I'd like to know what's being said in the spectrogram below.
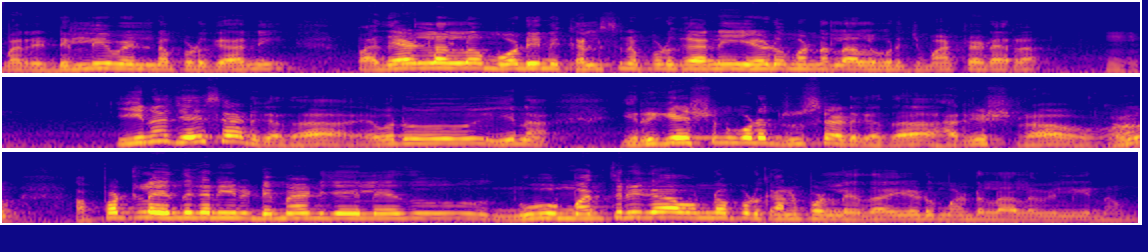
మరి ఢిల్లీ వెళ్ళినప్పుడు కానీ పదేళ్ళలో మోడీని కలిసినప్పుడు కానీ ఏడు మండలాల గురించి మాట్లాడారా. ఈయన చేశాడు కదా. ఎవరు? ఈయన ఇరిగేషన్ కూడా చూశాడు కదా హరీష్ రావు. అప్పట్లో ఎందుకని ఈయన డిమాండ్ చేయలేదు? నువ్వు మంత్రిగా ఉన్నప్పుడు కనపడలేదా ఏడు మండలాల విలీనం?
